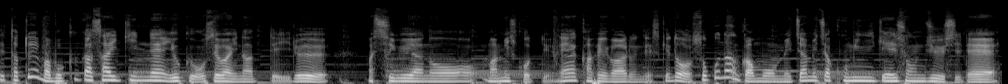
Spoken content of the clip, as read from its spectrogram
で、例えば僕が最近ね、よくお世話になっている、まあ、渋谷の豆彦っていうね、カフェがあるんですけど、そこなんかもうめちゃめちゃコミュニケーション重視で、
